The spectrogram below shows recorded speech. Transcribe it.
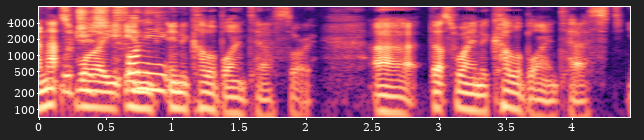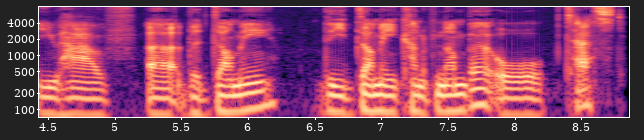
And that's Which why in, in a colorblind test, sorry, uh, that's why in a colorblind test you have uh, the dummy, the dummy kind of number or test.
